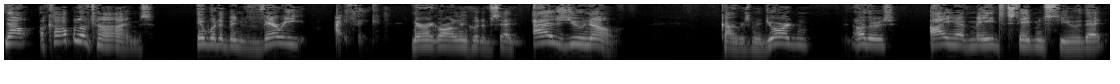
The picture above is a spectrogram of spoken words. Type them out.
Now, a couple of times it would have been very, I think, Merrick Garland could have said, as you know, Congressman Jordan and others, I have made statements to you that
